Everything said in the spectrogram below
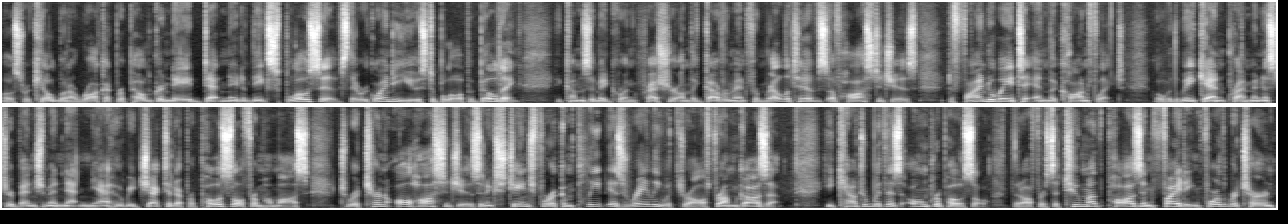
Most were killed when a rocket propelled grenade detonated the explosives they were going to use to blow up a building. It comes amid growing pressure on the government from relatives of hostages to find a way to end the conflict. Over the weekend, Prime Minister Benjamin Netanyahu rejected a proposal from Hamas to return all hostages in exchange for a complete Israeli withdrawal from Gaza. He countered with his own proposal that offers a two month pause in fighting for the return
